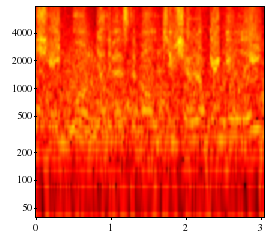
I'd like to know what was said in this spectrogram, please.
Shane Warne delivers the ball to Sourav Ganguly.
